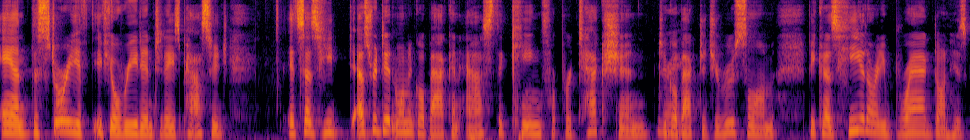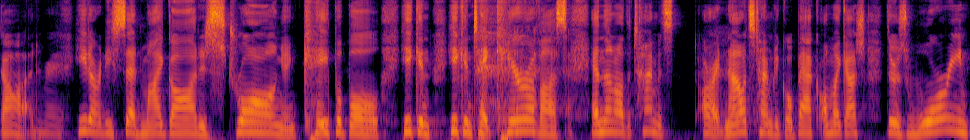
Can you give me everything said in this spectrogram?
and the story, if if you'll read in today's passage, it says he Ezra didn't want to go back and ask the king for protection to right. go back to Jerusalem because he had already bragged on his God. Right. He'd already said, "My God is strong and capable. He can he can take care of us." And then all the time it's all right, now it's time to go back. Oh my gosh, there's warring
